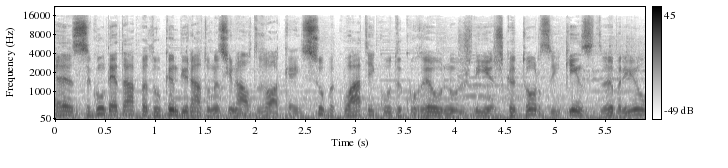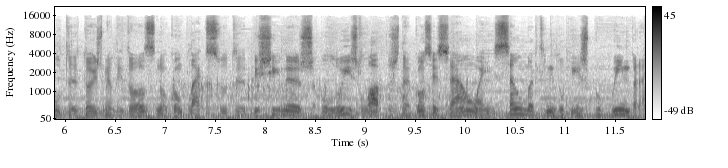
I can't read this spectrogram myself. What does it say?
A segunda etapa do Campeonato Nacional de Hóquei Subaquático decorreu nos dias 14 e 15 de abril de 2012 no Complexo de Piscinas Luís Lopes da Conceição, em São Martinho do Bispo, Coimbra.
